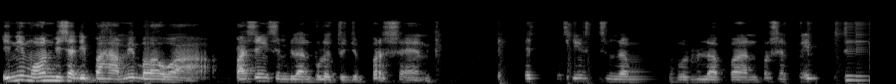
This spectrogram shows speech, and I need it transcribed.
Ini mohon bisa dipahami bahwa passing 97 persen, catching 98 persen itu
